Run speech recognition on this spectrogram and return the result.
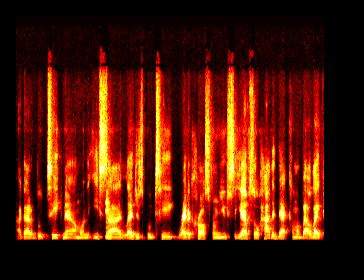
I got a boutique now. I'm on the east mm-hmm. side, Legends Boutique, right across from UCF. So how did that come about? Like,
